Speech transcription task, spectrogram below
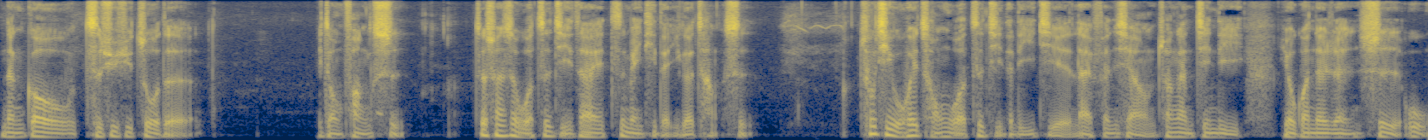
能够持续去做的一种方式，这算是我自己在自媒体的一个尝试。初期我会从我自己的理解来分享专案经理有关的人事物，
